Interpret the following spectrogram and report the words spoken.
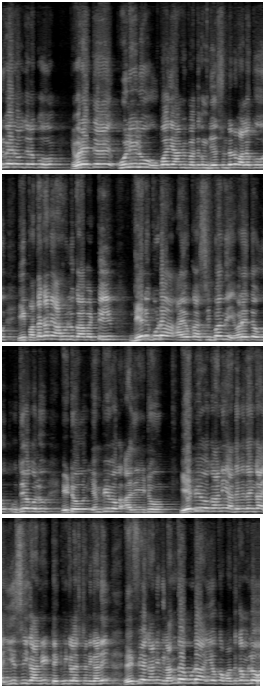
ఇరవై రోజులకు ఎవరైతే కూలీలు ఉపాధి హామీ పథకం చేస్తుంటారో వాళ్ళకు ఈ పథకాన్ని అర్హులు కాబట్టి దీనికి కూడా ఆ యొక్క సిబ్బంది ఎవరైతే ఉ- ఉద్యోగులు ఇటు ఎంపీఓ అది ఇటు ఏపీఓ కానీ అదేవిధంగా ఈసీ కానీ టెక్నికల్ అసిస్టెంట్ కానీ ఎఫ్ఏ కానీ వీళ్ళందరూ కూడా ఈ యొక్క పథకంలో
